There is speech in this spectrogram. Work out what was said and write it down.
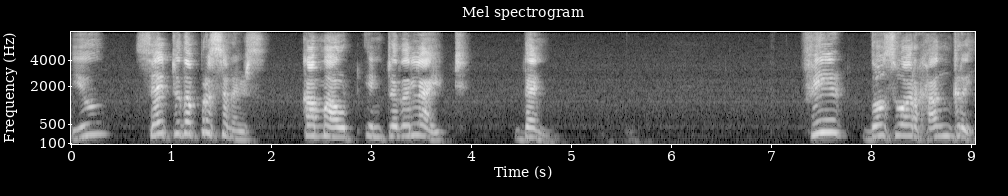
you say to the prisoners, come out into the light. Then feed those who are hungry.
